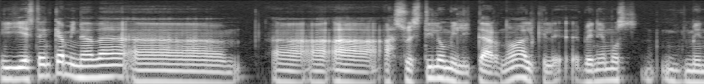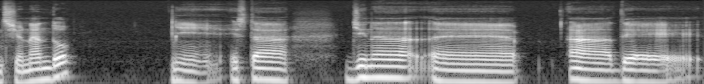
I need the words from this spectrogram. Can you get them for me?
y está encaminada a, a, su estilo militar, ¿no? Al que veníamos mencionando. Eh, está llena eh, de,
